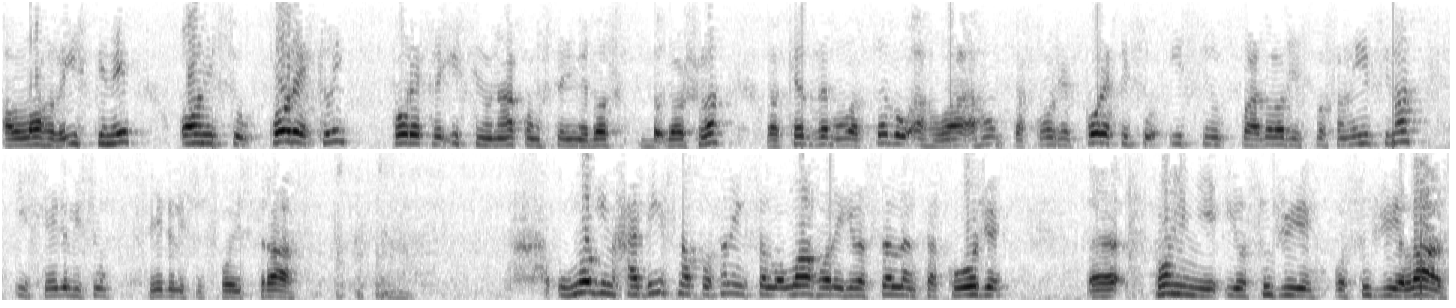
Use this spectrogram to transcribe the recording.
Allahove istine. Oni su porekli porekli istinu nakon što im je došla. Wa kezzabu wa tabu ahwa'ahum. Također porekli su istinu koja dolazi s poslanicima i slijedili su slijedili su svoju strast u mnogim hadisma poslanik sallallahu alejhi ve sellem također e, spominje i osuđuje osuđuje laž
